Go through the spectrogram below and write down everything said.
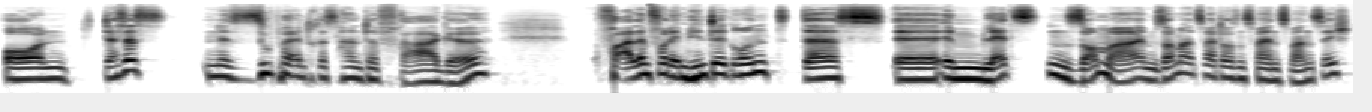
Und das ist eine super interessante Frage. Vor allem vor dem Hintergrund, dass äh, im letzten Sommer, im Sommer 2022,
